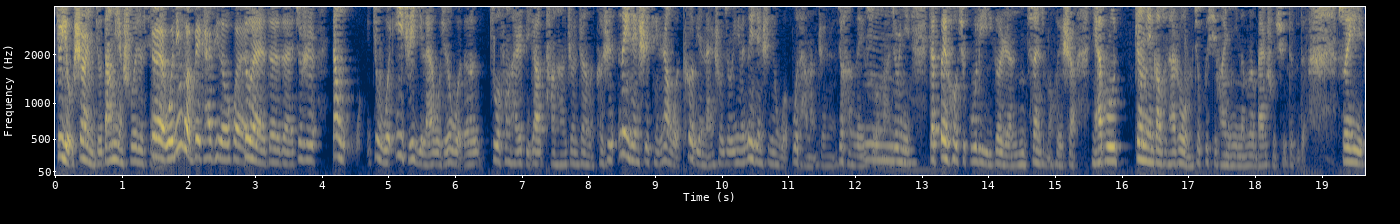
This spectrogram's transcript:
就有事儿你就当面说就行。对我宁可被开批斗会。对对对，就是，但就我一直以来，我觉得我的作风还是比较堂堂正正的。可是那件事情让我特别难受，就是因为那件事情我不堂堂正正，就很猥琐嘛。嗯就是你在背后去孤立一个人，你算怎么回事儿？你还不如正面告诉他说，我们就不喜欢你，你能不能搬出去，对不对？所以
